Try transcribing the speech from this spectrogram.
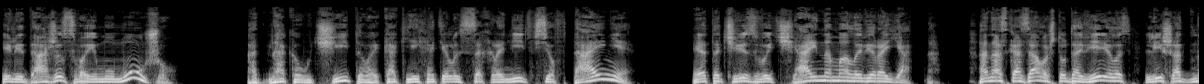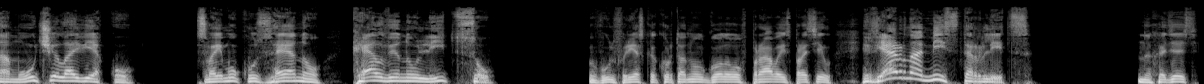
или даже своему мужу. Однако, учитывая, как ей хотелось сохранить все в тайне, это чрезвычайно маловероятно. Она сказала, что доверилась лишь одному человеку, своему кузену Келвину Лицу. Вульф резко крутанул голову вправо и спросил «Верно, мистер Лиц?» Находясь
